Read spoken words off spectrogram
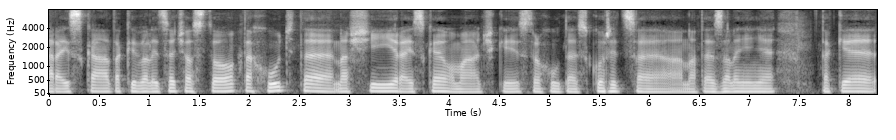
rajská taky velice často. Ta chuť té naší rajské omáčky s trochou té skořice a na té zelenině tak je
